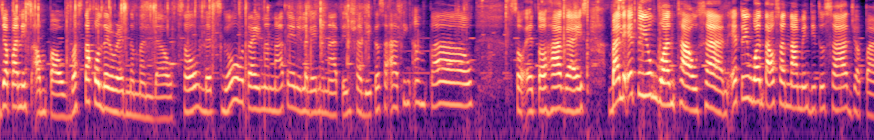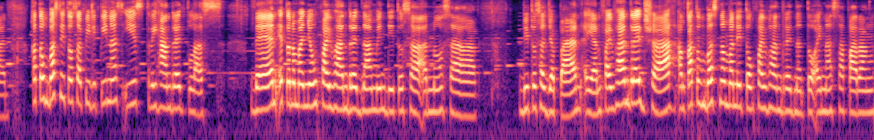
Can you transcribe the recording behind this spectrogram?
Japanese ampaw. Basta kulay red naman daw. So, let's go. Try na natin. Ilagay na natin siya dito sa ating ampaw. So, ito ha guys. Bali, ito yung 1,000. Ito yung 1,000 namin dito sa Japan. Katumbas nito sa Pilipinas is 300 plus. Then, ito naman yung 500 namin dito sa ano sa dito sa Japan. Ayan, 500 siya. Ang katumbas naman nitong 500 na to ay nasa parang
